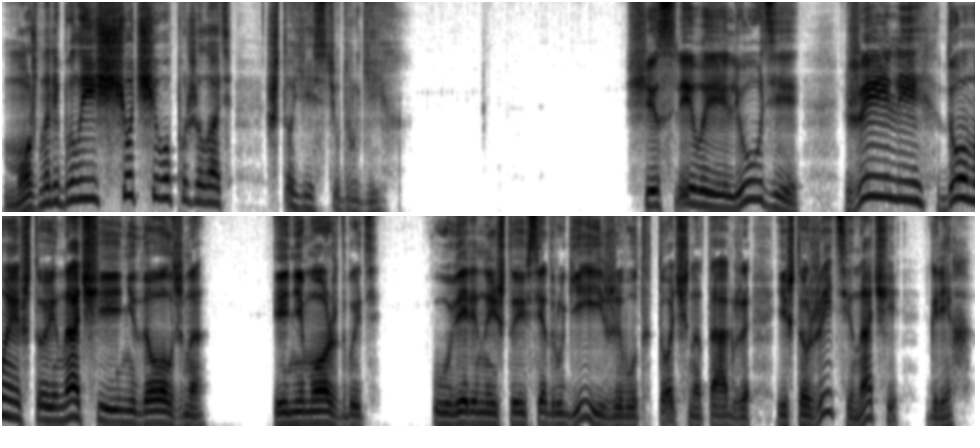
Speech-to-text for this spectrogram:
можно ли было еще чего пожелать, что есть у других? Счастливые люди жили, думая, что иначе и не должно, и не может быть, уверенные, что и все другие живут точно так же, и что жить иначе — грех.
